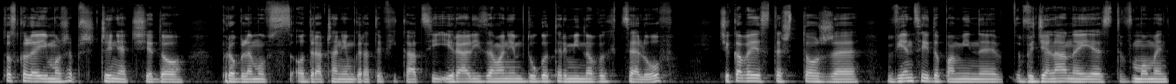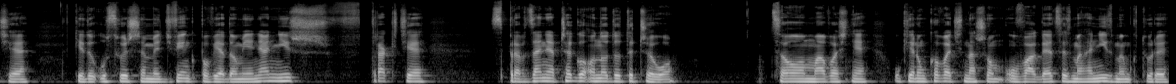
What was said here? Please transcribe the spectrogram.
To z kolei może przyczyniać się do problemów z odraczaniem gratyfikacji i realizowaniem długoterminowych celów. Ciekawe jest też to, że więcej dopaminy wydzielane jest w momencie, kiedy usłyszymy dźwięk powiadomienia, niż w trakcie sprawdzania, czego ono dotyczyło co ma właśnie ukierunkować naszą uwagę, co jest mechanizmem, który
